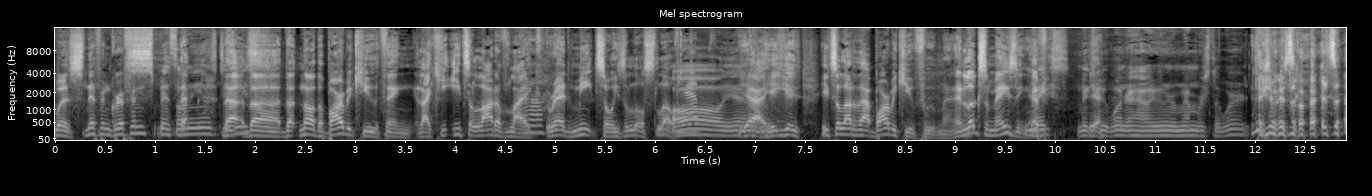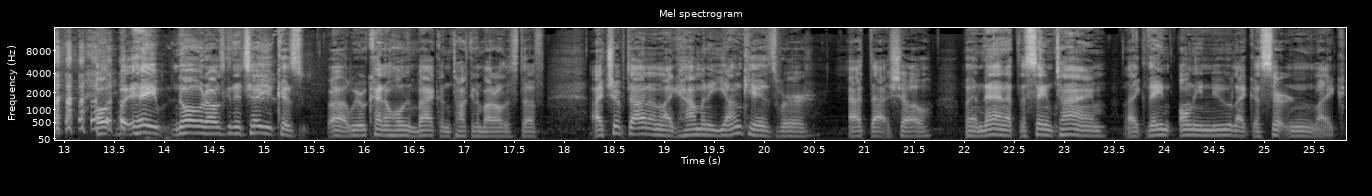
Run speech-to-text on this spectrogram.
what is it, Sniffin Griffin Smithsonian's the, the, the the no the barbecue thing like he eats a lot of like red meat so he's a little slow. Oh yeah, Yeah, he, he eats a lot of that barbecue food, man. It looks amazing. makes makes yeah. me wonder how he remembers the words. oh, but hey, no, what I was gonna tell you because uh, we were kind of holding back and talking about all this stuff. I tripped out on like how many young kids were at that show, but then at the same time, like they only knew like a certain like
